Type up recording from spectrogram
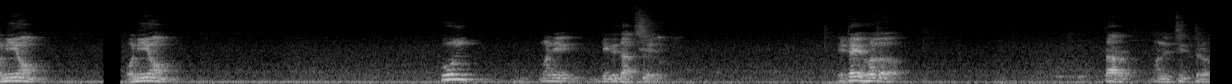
অনিয়ম অনিয়ম কোন মানে দিকে যাচ্ছে? এটাই হলো তার মানে চিত্র।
